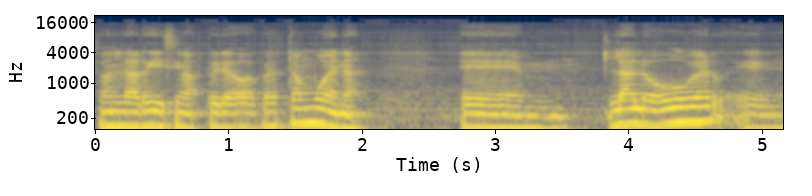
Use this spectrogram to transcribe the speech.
son larguísimas, pero, pero están buenas. Eh, Lalo Uber eh,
